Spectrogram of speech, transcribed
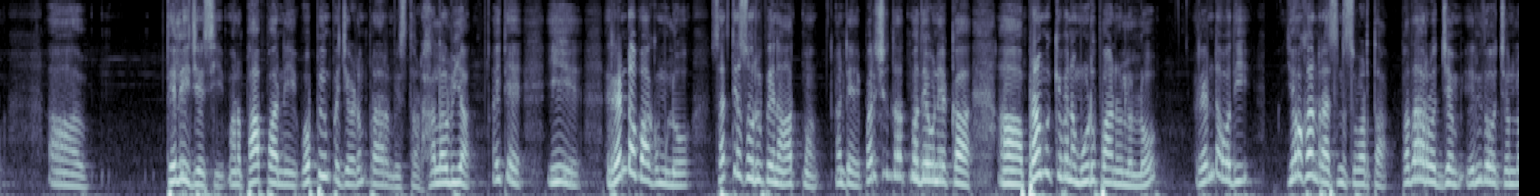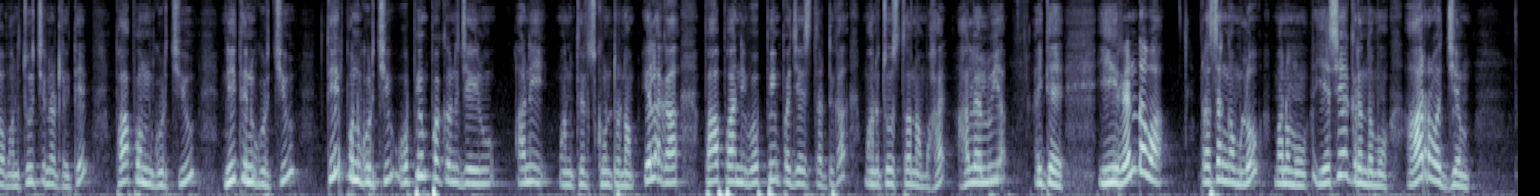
తెలియజేసి మన పాపాన్ని ఒప్పింపజేయడం ప్రారంభిస్తాడు. హలలుయ అయితే ఈ రెండో భాగంలో సత్యస్వరూపైన ఆత్మ అంటే పరిశుద్ధాత్మ దేవుని యొక్క ప్రాముఖ్యమైన మూడు పానులలో రెండవది యోహన్ రాసిన స్వార్త పదారోజ్యం ఎనిమిదో వచనంలో మనం చూసినట్లయితే పాపం గుర్చి నీతిని గుర్చి తీర్పును గురించి ఒప్పింపకను చేయను అని మనం తెలుసుకుంటున్నాం. ఇలాగా పాపాన్ని ఒప్పింపజేసేటట్టుగా మనం చూస్తున్నాం. హలలుయ అయితే ఈ రెండవ ప్రసంగంలో మనము యశయ గ్రంథము ఆరోజ్యం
